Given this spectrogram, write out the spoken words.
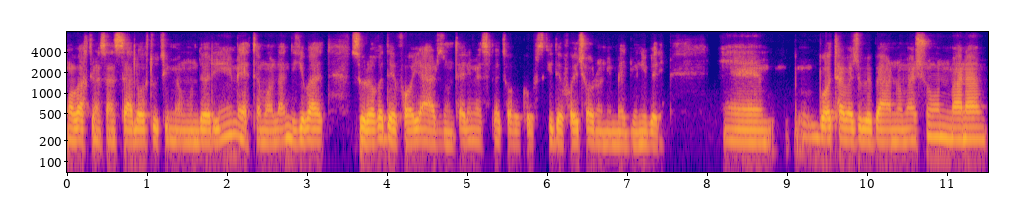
ما وقتی مثلا صلاح تو تیممون داریم احتمالا دیگه باید سراغ دفاعی ارزونتری مثل تارکوفسکی دفاع 4.5 میلیونی بریم. با توجه به برنامهشون منم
